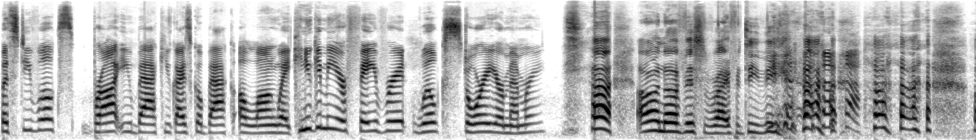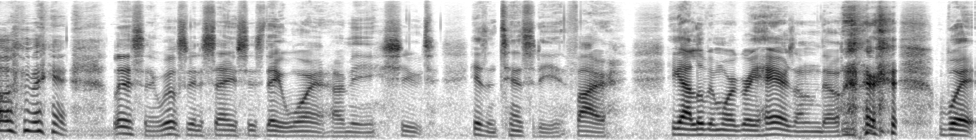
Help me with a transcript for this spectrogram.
But Steve Wilks brought you back. You guys go back a long way. Can you give me your favorite Wilks story or memory? I don't know if this is right for TV. oh man, listen, Wilk's been the same since day one. I mean, shoot, his intensity and fire. He got a little bit more gray hairs on him though, but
